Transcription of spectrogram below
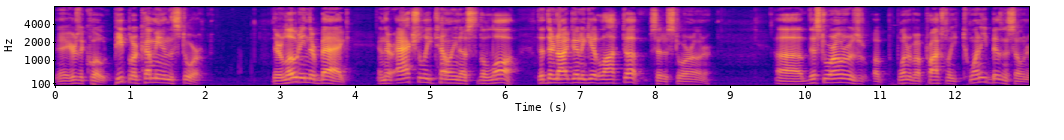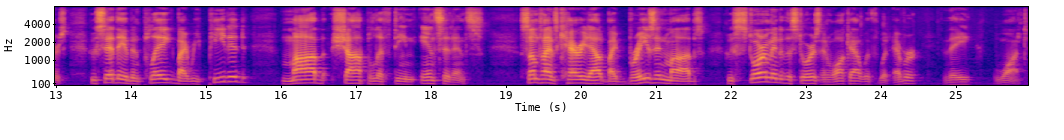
Uh, here's a quote People are coming in the store, they're loading their bag, and they're actually telling us the law that they're not going to get locked up, said a store owner. Uh, this store owner was a, one of approximately 20 business owners who said they have been plagued by repeated mob shoplifting incidents sometimes carried out by brazen mobs who storm into the stores and walk out with whatever they want.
